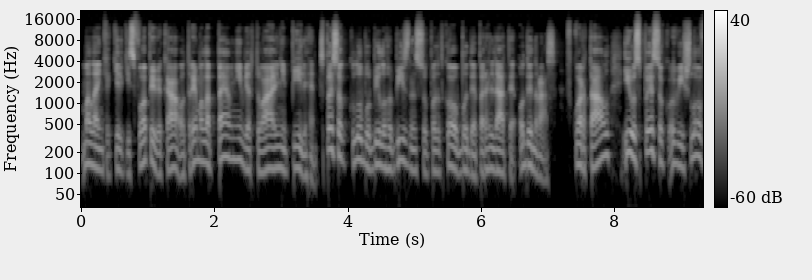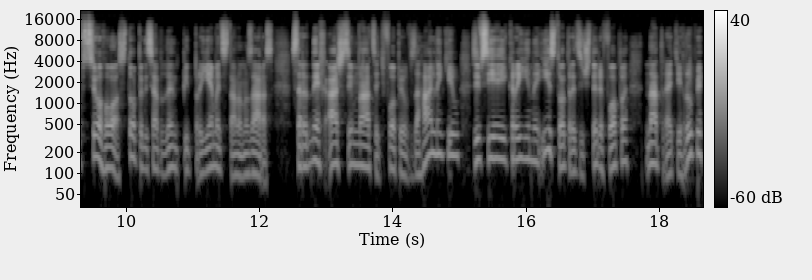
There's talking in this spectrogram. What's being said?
маленька кількість ФОПів, яка отримала певні віртуальні пільги. Список клубу білого бізнесу податково буде переглядати один раз в квартал, і у список увійшло всього 151 підприємець станом на зараз. Серед них аж 17 ФОПів загальників зі всієї країни і 134 ФОПи на третій групі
